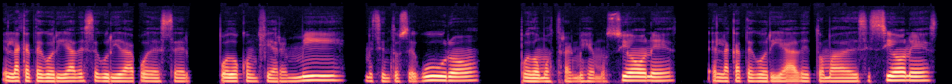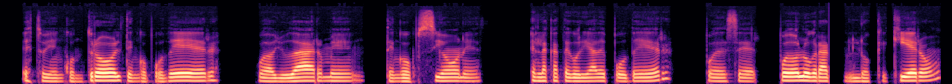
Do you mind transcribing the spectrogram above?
En la categoría de seguridad puede ser puedo confiar en mí, me siento seguro, puedo mostrar mis emociones, en la categoría de toma de decisiones. Estoy en control, tengo poder, puedo ayudarme, tengo opciones. En la categoría de poder puede ser, puedo lograr lo que quiero,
